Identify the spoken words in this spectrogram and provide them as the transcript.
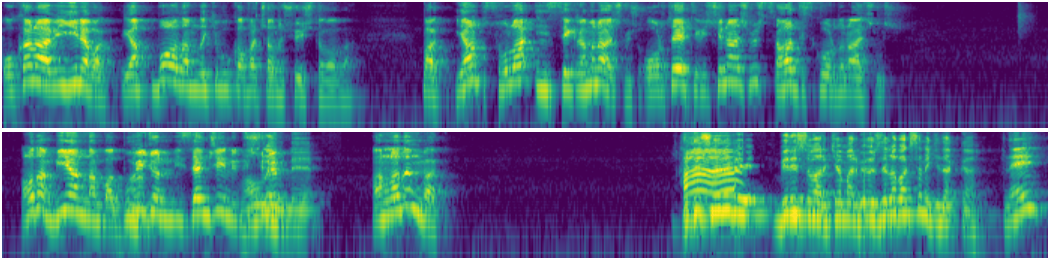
Okan abi yine bak. Yap bu adamdaki bu kafa çalışıyor işte baba. Bak yan sola Instagram'ını açmış. Ortaya Twitch'ini açmış. Sağa Discord'unu açmış. Adam bir yandan bak bu Okan- videonun izleneceğini Vallahi düşünüp anladın mı bak? Bir de şöyle bir birisi var Kemal. Bir özele baksana iki dakika. Ne?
